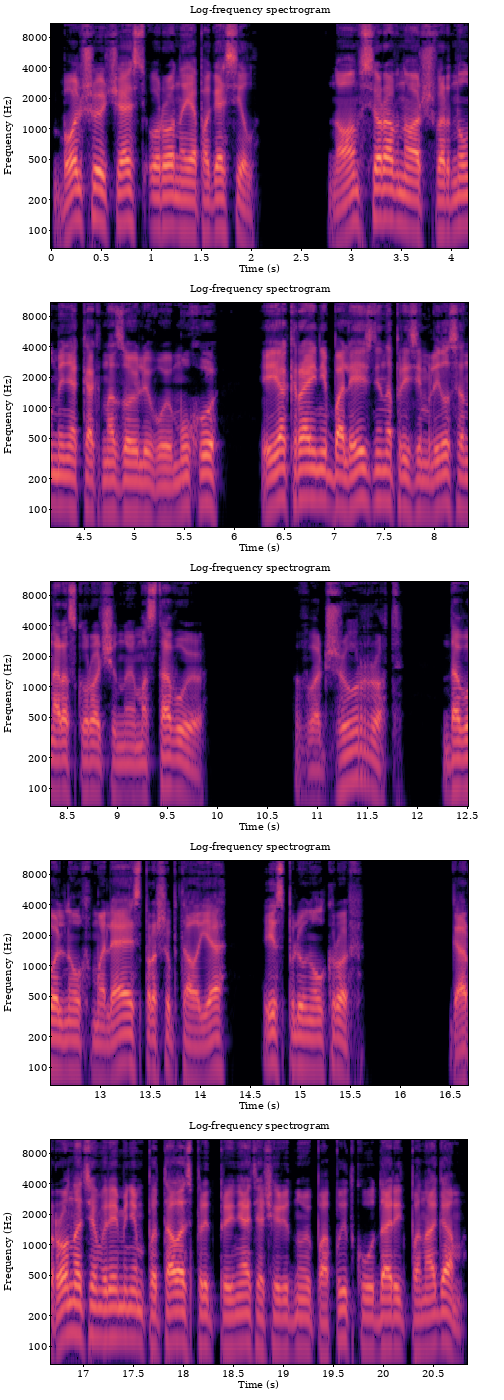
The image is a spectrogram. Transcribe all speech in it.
Большую часть урона я погасил, но он все равно отшвырнул меня как назойливую муху, и я крайне болезненно приземлился на раскуроченную мостовую. «Вот же урод!» — довольно ухмыляясь, прошептал я, и сплюнул кровь. Гаррона тем временем пыталась предпринять очередную попытку ударить по ногам,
